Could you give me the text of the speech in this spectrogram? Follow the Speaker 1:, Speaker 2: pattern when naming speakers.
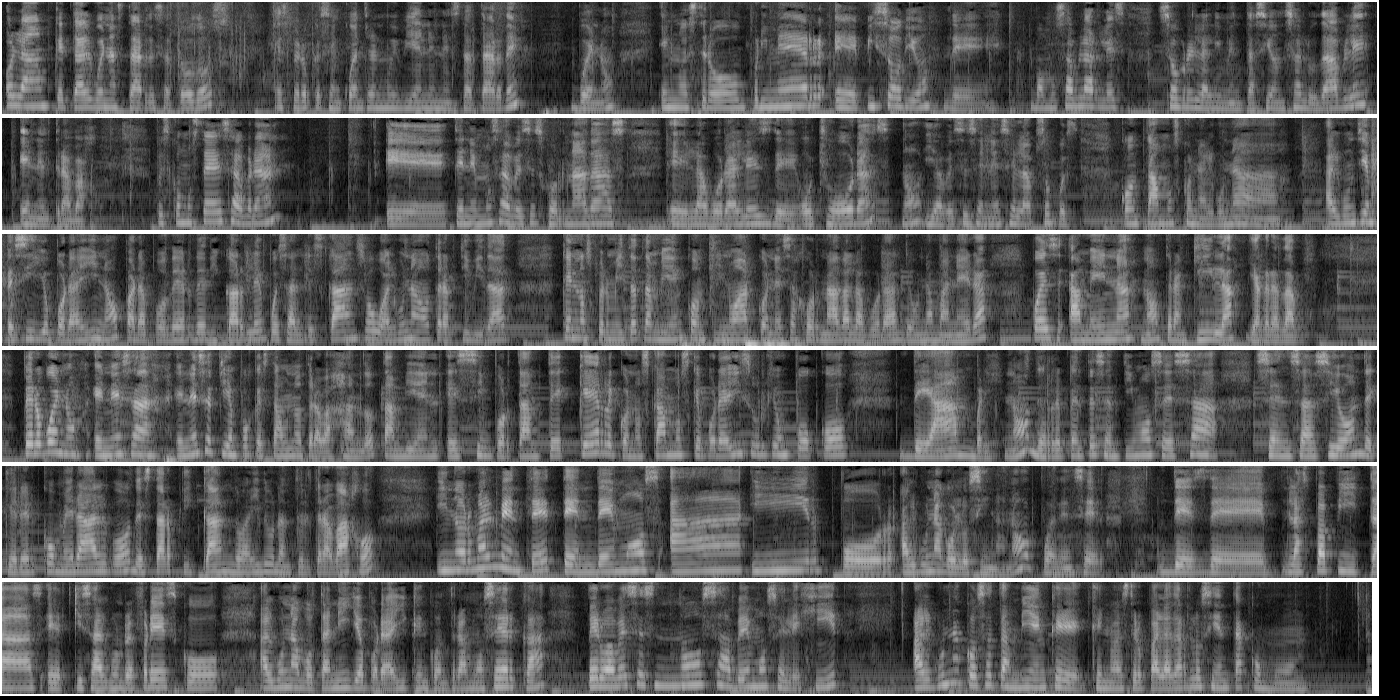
Speaker 1: Hola, ¿qué tal? Buenas tardes a todos. Espero que se encuentren muy bien en esta tarde. Bueno, en nuestro primer episodio de vamos a hablarles sobre la alimentación saludable en el trabajo. Pues como ustedes sabrán, eh, tenemos a veces jornadas eh, laborales de 8 horas, ¿no? Y a veces en ese lapso pues contamos con alguna algún tiempecillo por ahí, ¿no? Para poder dedicarle pues al descanso o alguna otra actividad que nos permita también continuar con esa jornada laboral de una manera pues amena, ¿no? Tranquila y agradable. Pero bueno, en, esa, en ese tiempo que está uno trabajando, también es importante que reconozcamos que por ahí surge un poco de hambre, ¿no? De repente sentimos esa sensación de querer comer algo, de estar picando ahí durante el trabajo. Y normalmente tendemos a ir por alguna golosina, ¿no? Pueden ser desde las papitas, eh, quizá algún refresco, alguna botanilla por ahí que encontramos cerca, pero a veces no sabemos elegir alguna cosa también que, nuestro paladar lo sienta como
